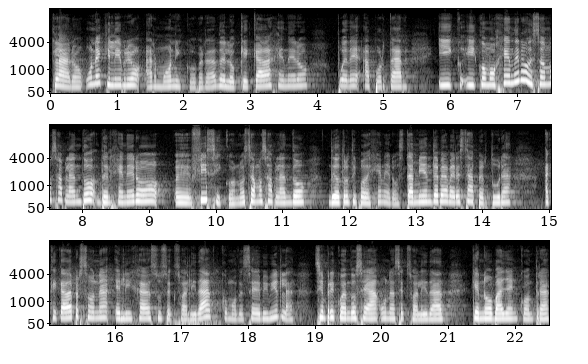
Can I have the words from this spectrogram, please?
Claro, un equilibrio armónico, ¿verdad? De lo que cada género puede aportar. Y, como género estamos hablando del género eh, físico, no estamos hablando de otro tipo de géneros. También debe haber esta apertura a que cada persona elija su sexualidad como desee vivirla, siempre y cuando sea una sexualidad que no vaya en contra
